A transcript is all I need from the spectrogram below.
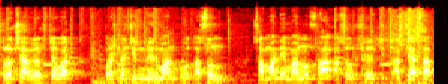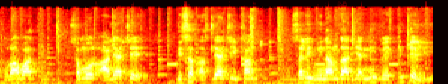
सुरक्षा व्यवस्थेवर प्रश्नचिन्ह निर्माण होत असून सामान्य माणूस हा असुरक्षित असल्याचा पुरावा समोर आल्याचे दिसत असल्याची खंत सलीम इनामदार यांनी व्यक्त केली.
